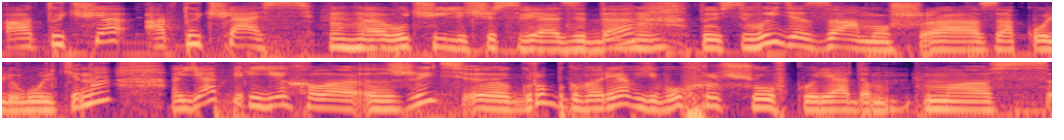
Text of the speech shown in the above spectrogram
отуча, отучась э, в училище связи, да, Мгм. то есть выйдя замуж э, за Колю Гулькина, я переехала жить, э, грубо говоря, в его хрущевку рядом с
